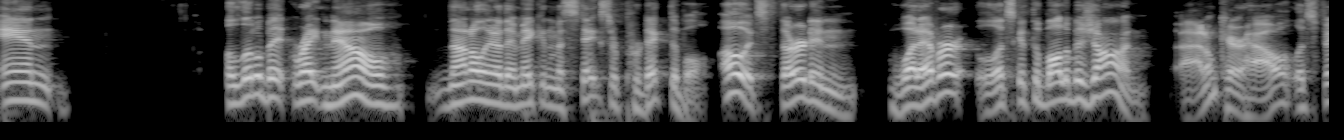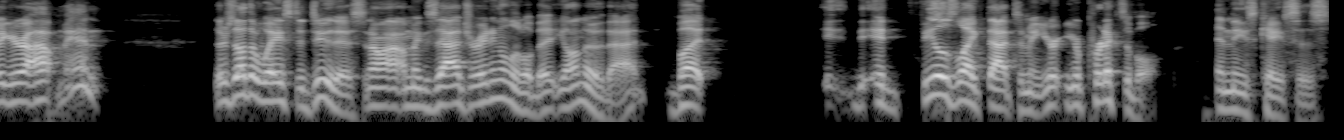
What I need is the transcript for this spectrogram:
And a little bit right now, not only are they making mistakes, they're predictable. Oh, it's third and whatever. Let's get the ball to Bijan. I don't care how. Let's figure out, man, there's other ways to do this. Now, I'm exaggerating a little bit. Y'all know that. But it, it feels like that to me. You're, you're predictable in these cases.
